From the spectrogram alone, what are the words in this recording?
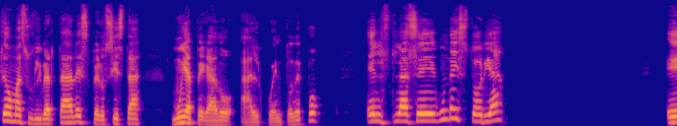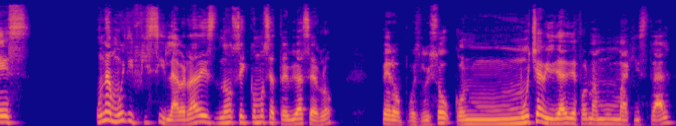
toma sus libertades, pero sí está muy apegado al cuento de Poe. La segunda historia es una muy difícil, la verdad es, no sé cómo se atrevió a hacerlo, pero pues lo hizo con mucha habilidad y de forma magistral,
